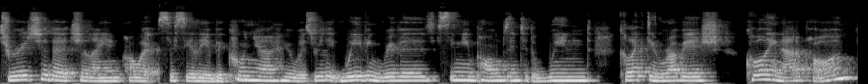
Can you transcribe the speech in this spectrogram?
through to the Chilean poet Cecilia Vicuña, who was really weaving rivers, singing poems into the wind, collecting rubbish, calling that a poem.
